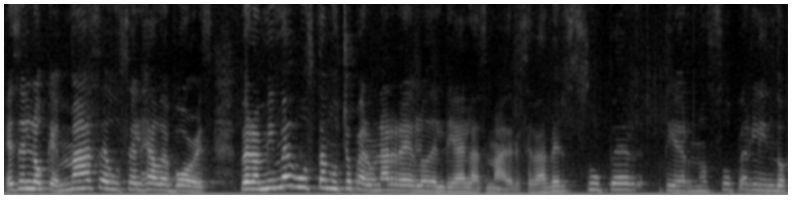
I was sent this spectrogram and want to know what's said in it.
Es en lo que más se usa el Hellebores. Pero a mí me gusta mucho para un arreglo del Día de las Madres. Se va a ver súper tierno, súper lindo.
